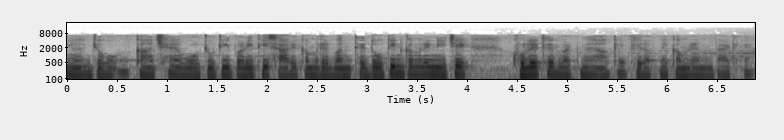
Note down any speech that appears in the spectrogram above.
जो कांच है, वो टूटी पड़ी थी। सारे कमरे बंद थे। दो तीन कमरे नीचे खुले थे, बट मैं आके फिर अपने कमरे में बैठ गया।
